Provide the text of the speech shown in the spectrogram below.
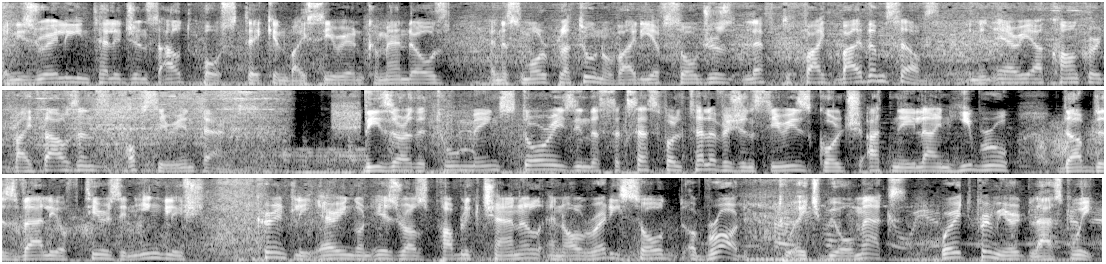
An Israeli intelligence outpost taken by Syrian commandos and a small platoon of IDF soldiers left to fight by themselves in an area conquered by thousands of Syrian tanks. These are the two main stories in the successful television series called Shat Neila in Hebrew, dubbed as Valley of Tears in English, currently airing on Israel's public channel and already sold abroad to HBO Max, where it premiered last week.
